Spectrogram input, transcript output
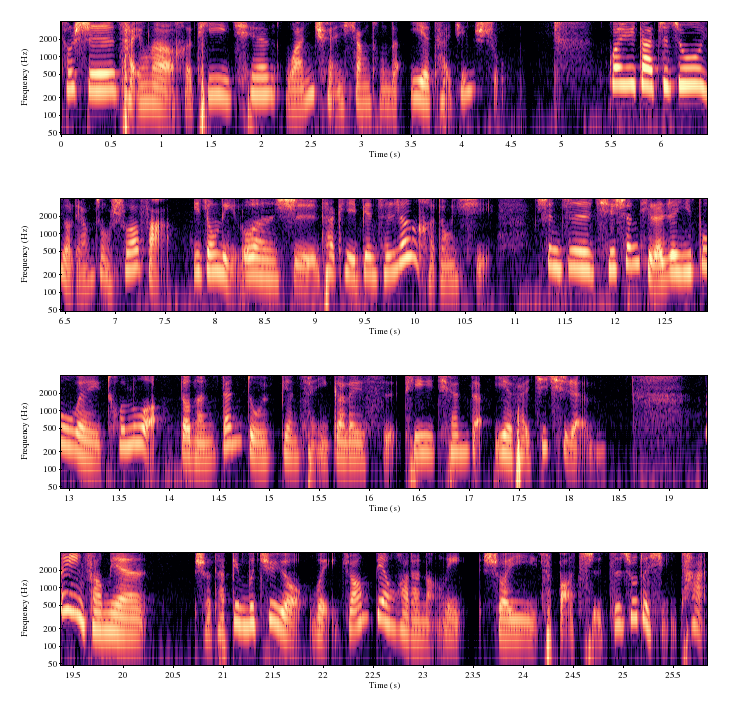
同时采用了和 T 一千完全相同的液态金属。关于大蜘蛛有两种说法，一种理论是它可以变成任何东西，甚至其身体的任意部位脱落都能单独变成一个类似 T 一千的液态机器人。另一方面说，它并不具有伪装变化的能力，所以才保持蜘蛛的形态。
